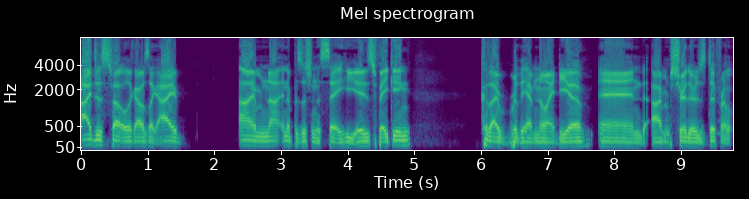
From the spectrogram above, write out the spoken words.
I just felt like I was like I I'm not in a position to say he is faking because I really have no idea, and I'm sure there's different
